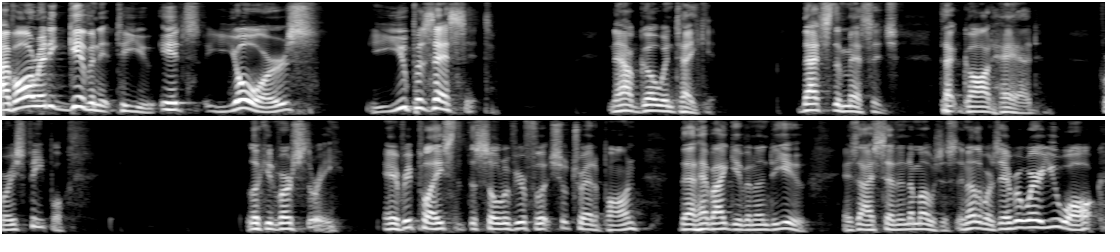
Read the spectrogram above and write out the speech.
I've already given it to you. It's yours. You possess it. Now go and take it. That's the message that God had for his people. Look at verse 3. Every place that the sole of your foot shall tread upon, that have I given unto you, as I said unto Moses. In other words, everywhere you walk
